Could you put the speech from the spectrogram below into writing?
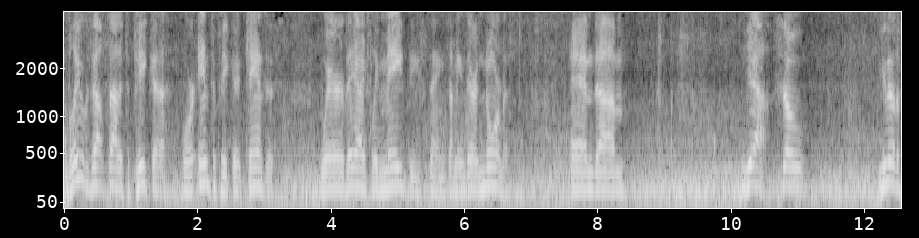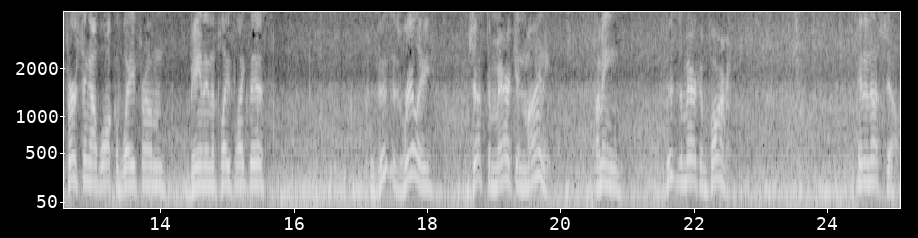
I believe it was outside of topeka or in topeka kansas where they actually made these things. I mean they're enormous. And um, yeah so you know, the first thing I walk away from being in a place like this is this is really just American mining. I mean, this is American farming in a nutshell.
